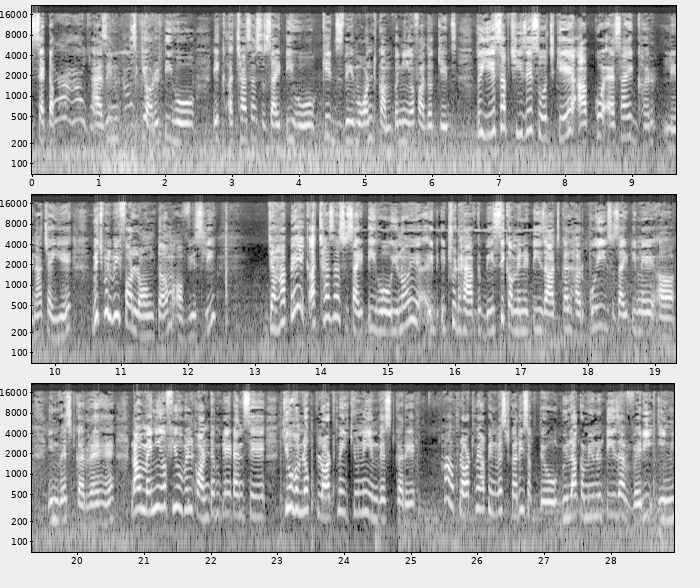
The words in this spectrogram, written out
setup as in security हो, एक अच्छा सा सोसाइटी हो kids they want company of other kids तो ये सब चीज़ें सोच के आपको ऐसा एक घर लेना चाहिए which will be for long term obviously जहाँ पे एक अच्छा सा सोसाइटी हो you know it should have the basic communities आजकल हर कोई सोसाइटी में इन्वेस्ट uh, कर रहे हैं। Now many of you will contemplate and say क्यों हम लोग प्लॉट में क्यों नहीं इन्वेस्ट करें? हाँ प्लॉट में आप इन्वेस्ट कर ही सकते हो। Villa communities are very in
